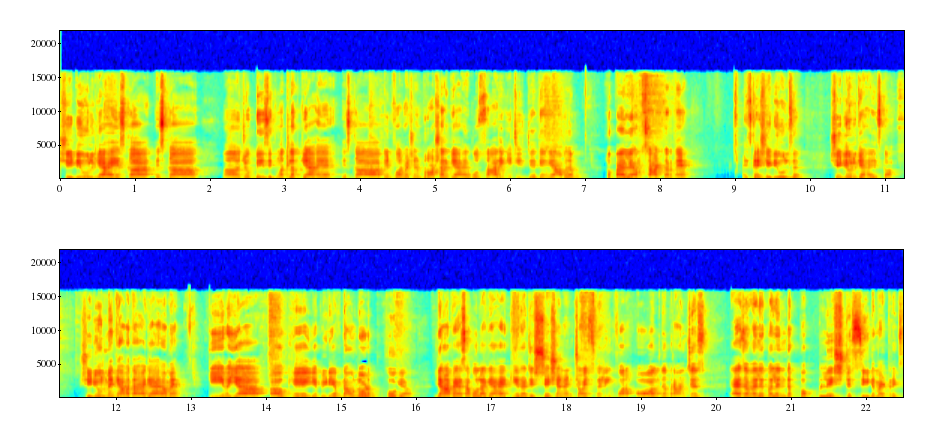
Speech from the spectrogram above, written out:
शेड्यूल क्या है इसका? इसका जो बेसिक मतलब क्या है? इसका इंफॉर्मेशन ब्रॉशर क्या है? वो सारी की चीज़ देखेंगे आप हम। तो पहले हम स्टार्ट करते हैं इसके शेड्यूल से। शेड्यूल क्या है इसका? शेड्यूल में क्या बताया गया है हमें कि भैया ओके ये पीडीएफ डाउनलोड हो गया। यहाँ पे ऐसा बोला गया है कि registration and choice filling for all the branches as available in the published seat matrix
